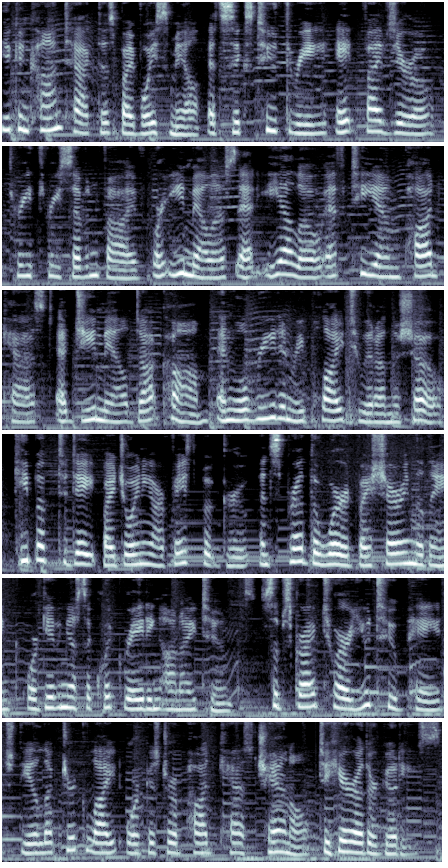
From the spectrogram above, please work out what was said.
You can contact us by voicemail at 623 850 3375 or email us at eloftmpodcast at gmail.com and we'll read and reply to it on the show. Keep up to date by joining our Facebook group and spread the word by sharing the link or giving us a quick rating on iTunes. Subscribe to our YouTube page, the Electric Light Orchestra Podcast channel, to hear other goodies.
